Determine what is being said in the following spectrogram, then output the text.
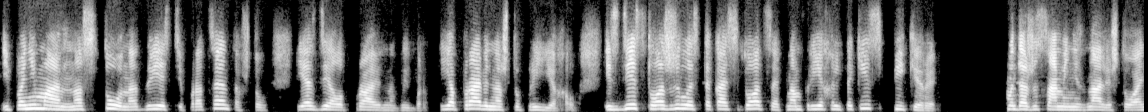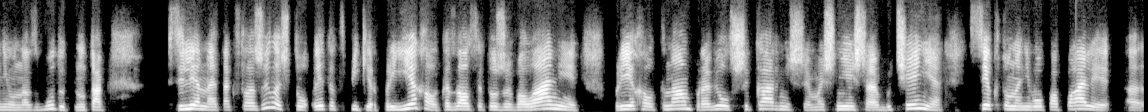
и понимаем на 100, на 200 процентов, что я сделал правильный выбор, я правильно, что приехал. И здесь сложилась такая ситуация, к нам приехали такие спикеры, мы даже сами не знали, что они у нас будут, но так Вселенная так сложилась, что этот спикер приехал, оказался тоже в Алании, приехал к нам, провел шикарнейшее, мощнейшее обучение. Все, кто на него попали, э,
